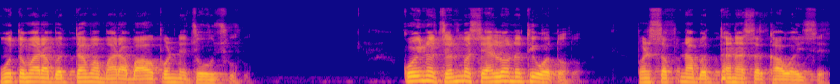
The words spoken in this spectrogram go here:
હું તમારા બધામાં મારા બાળપણને જોઉં છું. કોઈનો જન્મ સહેલો નથી હોતો, પણ સપના બધાના સરખા હોય છે.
